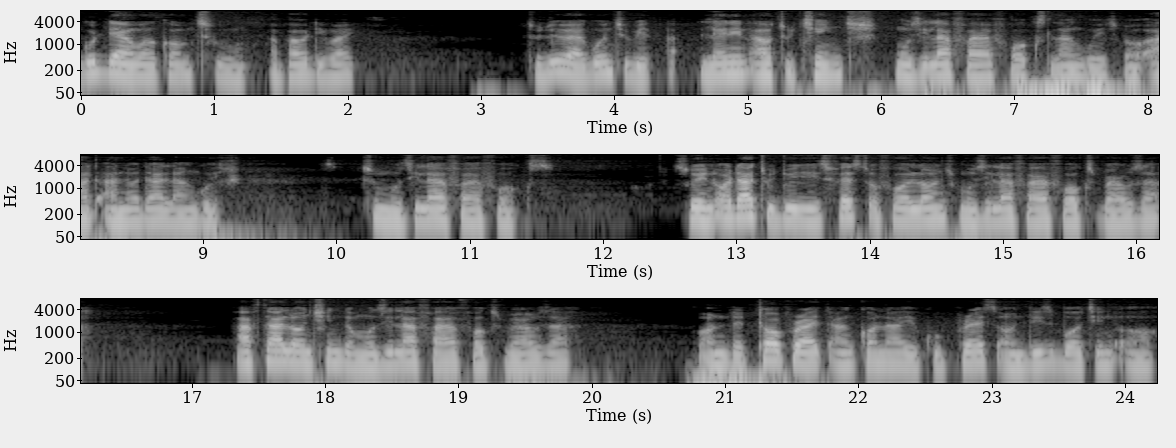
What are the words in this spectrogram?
good day and welcome to About Device. Today we are going to be uh, learning how to change Mozilla Firefox language or add another language to Mozilla Firefox. So in order to do this, first of all launch Mozilla Firefox browser. After launching the Mozilla Firefox browser, on the top right hand corner you could press on this button or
